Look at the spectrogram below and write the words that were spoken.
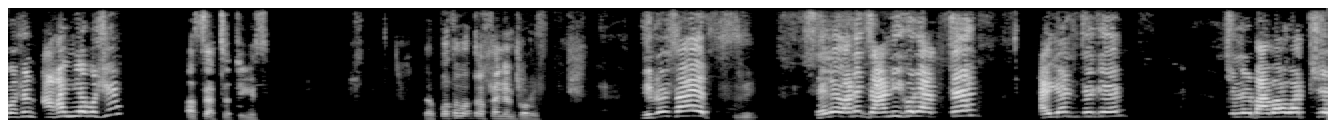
বসেন আহাই নিয়ে বসি। আচ্ছা আচ্ছা ঠিক আছে। কথাবার্তা ফাইনাল করো। বিজয় সাহেব ছেলে অনেক জার্নি করে আসছে। আইল্যান্ড থেকে ছেলের বাবাও আছে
